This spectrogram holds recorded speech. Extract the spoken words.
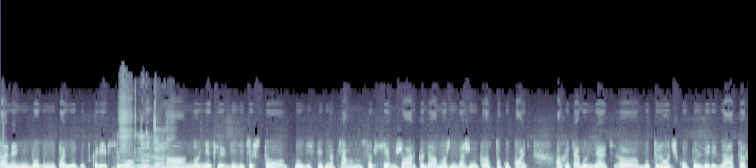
сами они в воду не полезут, скорее всего. Ну да. А, но если видите, что ну, действительно прямо ему совсем жарко, да, можно даже не просто купать, а хотя бы взять э, бутылочку, пульверизатор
